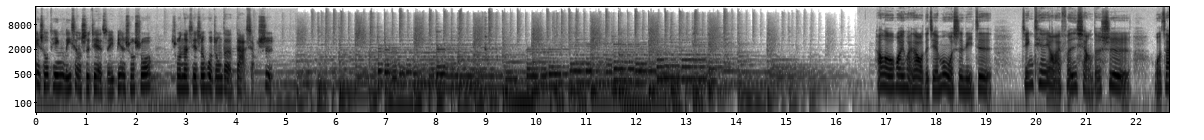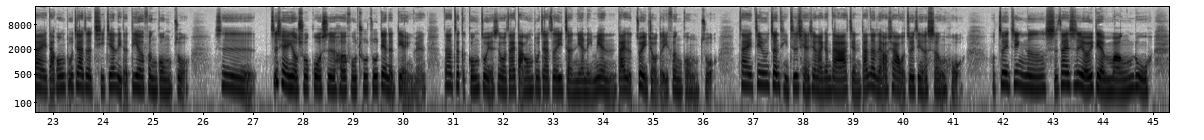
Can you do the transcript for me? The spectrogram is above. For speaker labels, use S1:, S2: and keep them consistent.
S1: 欢迎收听《理想世界随便说说》，说那些生活中的大小事。Hello，欢迎回到我的节目，我是李子。今天要来分享的是我在打工度假这期间里的第二份工作，是。之前也有说过是和服出租店的店员，那这个工作也是我在打工度假这一整年里面待的最久的一份工作。在进入正题之前，先来跟大家简单的聊下我最近的生活。我最近呢，实在是有一点忙碌，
